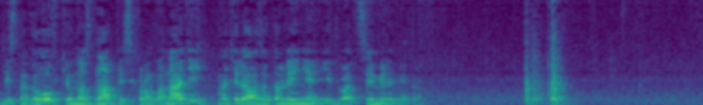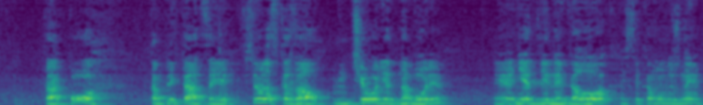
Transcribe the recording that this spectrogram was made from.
Здесь на головке у нас надпись хром ванадий, материал изготовления и 27 мм. Так, по комплектации все рассказал, чего нет в наборе. Э, нет длинных головок, если кому нужны.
